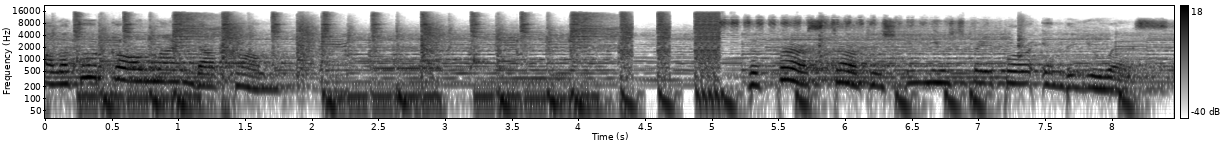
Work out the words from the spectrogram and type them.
Alaturkaonline.com The first Turkish e-newspaper in the US.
